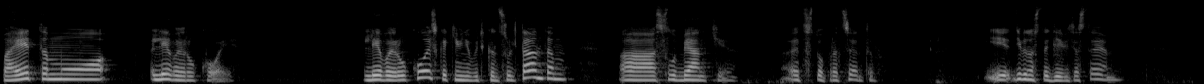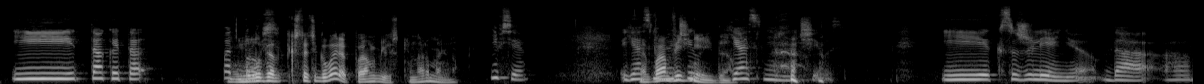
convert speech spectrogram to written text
Поэтому левой рукой. Левой рукой с каким-нибудь консультантом а, с Лубянки. Это сто процентов. И 99 оставим. И так это подбрось. Ну, Лубянки, кстати, говорят по-английски нормально. Не все. Я с Вам ними учил- видней, да. Я с ними училась. И, к сожалению, да, а,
